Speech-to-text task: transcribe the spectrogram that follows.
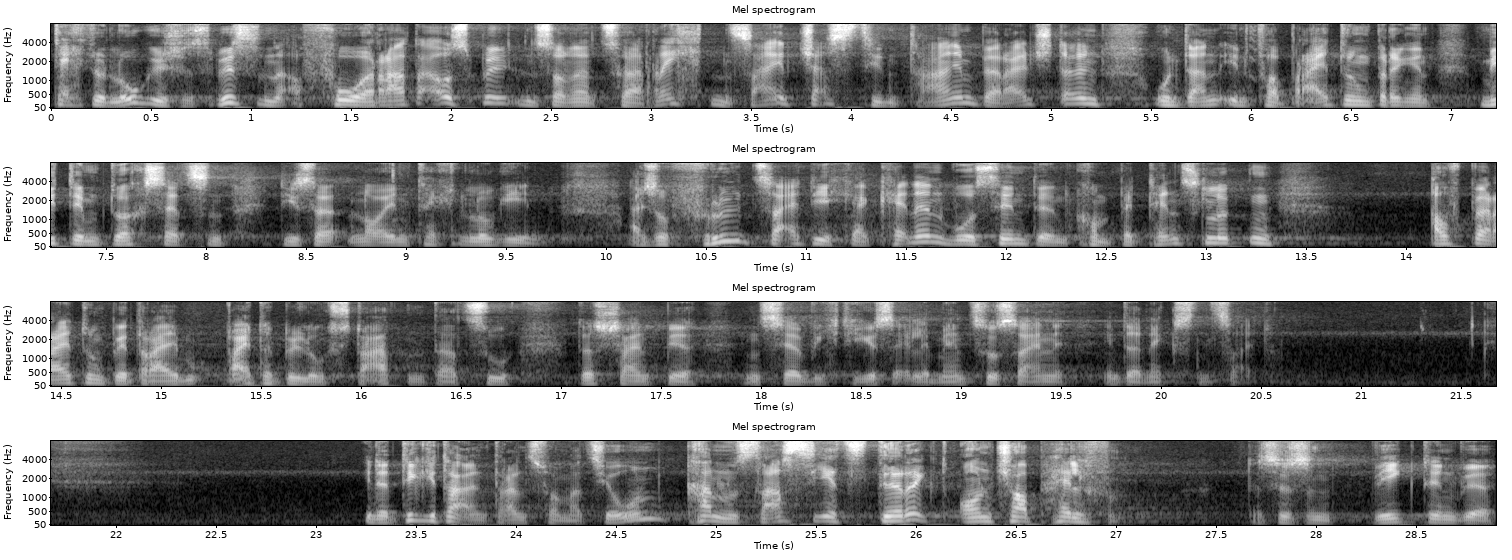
technologisches Wissen auf Vorrat ausbilden, sondern zur rechten Zeit, just in time, bereitstellen und dann in Verbreitung bringen mit dem Durchsetzen dieser neuen Technologien. Also frühzeitig erkennen, wo sind denn Kompetenzlücken, Aufbereitung betreiben, Weiterbildung starten dazu. Das scheint mir ein sehr wichtiges Element zu sein in der nächsten Zeit. In der digitalen Transformation kann uns das jetzt direkt on-job helfen. Das ist ein Weg, den wir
